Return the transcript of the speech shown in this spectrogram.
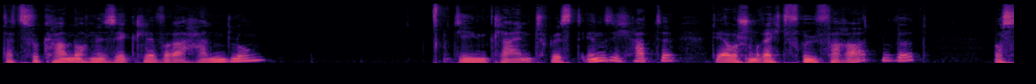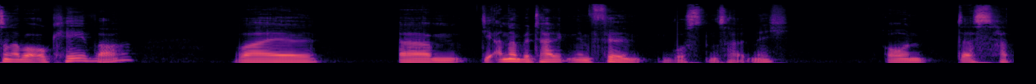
Dazu kam noch eine sehr clevere Handlung, die einen kleinen Twist in sich hatte, der aber schon recht früh verraten wird, was dann aber okay war, weil ähm, die anderen Beteiligten im Film wussten es halt nicht. Und das hat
